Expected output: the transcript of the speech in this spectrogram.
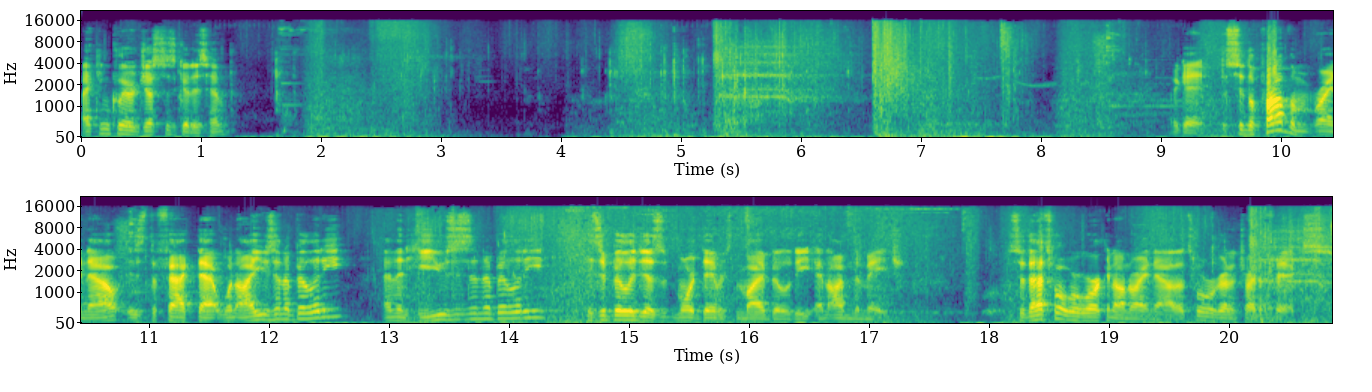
I can clear just as good as him. Okay, so the problem right now is the fact that when I use an ability, and then he uses an ability, his ability does more damage than my ability, and I'm the mage. So that's what we're working on right now. That's what we're going to try to fix.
